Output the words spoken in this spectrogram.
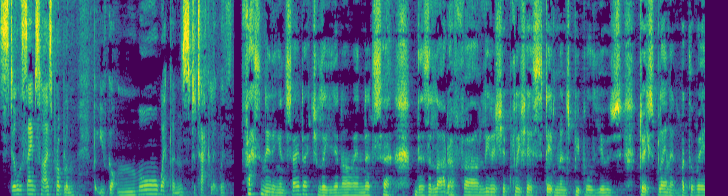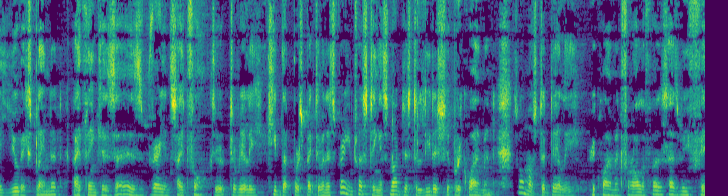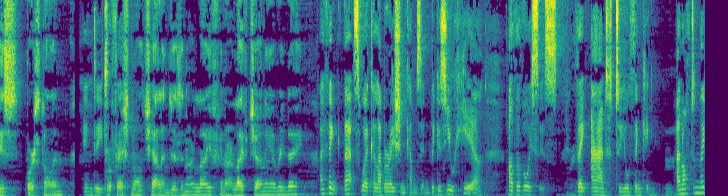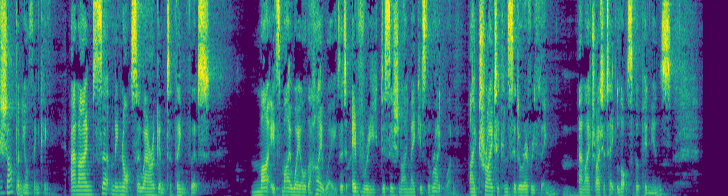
Still the same size problem, but you've got more weapons to tackle it with. Fascinating insight, actually, you know, and it's uh, there's a lot of uh, leadership cliche statements people use to explain it, but the way you've explained it, I think, is uh, is very insightful to to really keep that perspective, and it's very interesting. It's not just a leadership requirement; it's almost a daily requirement for all of us as we face personal and Indeed. professional challenges in our life, in our life journey every day. I think that's where collaboration comes in because you hear other voices. They add to your thinking, mm-hmm. and often they sharpen your thinking. And I'm certainly not so arrogant to think that my, it's my way or the highway, that every decision I make is the right one. I try to consider everything, mm-hmm. and I try to take lots of opinions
